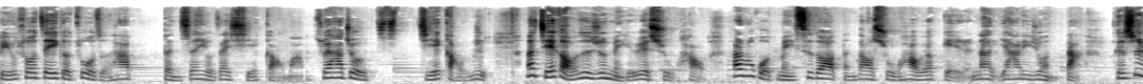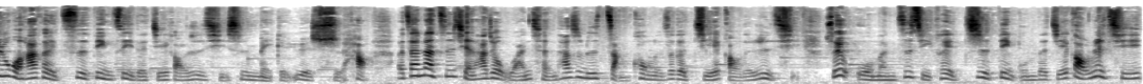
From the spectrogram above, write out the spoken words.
比如说这一个作者他本身有在写稿嘛，所以他就有。截稿日，那截稿日就是每个月十五号。他如果每次都要等到十五号要给人，那压力就很大。可是如果他可以制定自己的截稿日期是每个月十号，而在那之前他就完成，他是不是掌控了这个截稿的日期？所以我们自己可以制定我们的截稿日期，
